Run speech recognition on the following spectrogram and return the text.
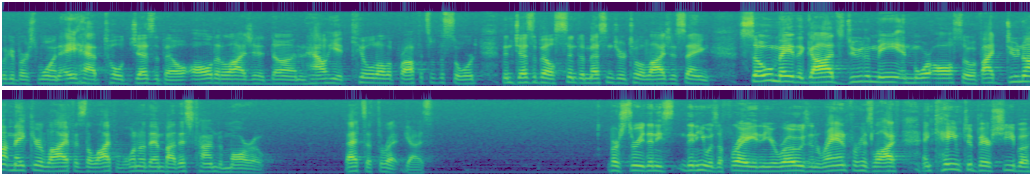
Look at verse 1. Ahab told Jezebel all that Elijah had done and how he had killed all the prophets with the sword. Then Jezebel sent a messenger to Elijah, saying, So may the gods do to me and more also, if I do not make your life as the life of one of them by this time tomorrow. That's a threat, guys. Verse 3 then he, then he was afraid, and he arose and ran for his life and came to Beersheba,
